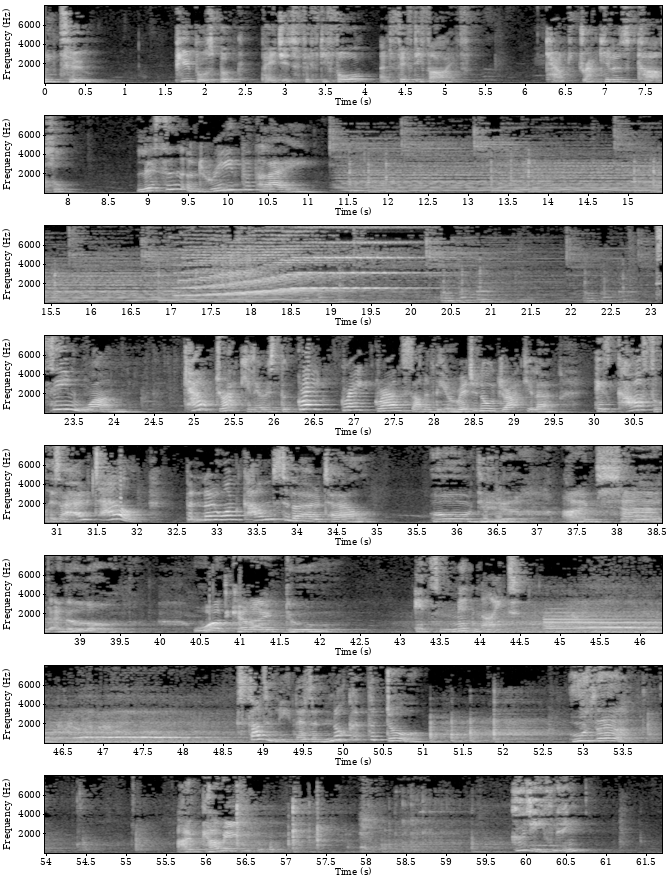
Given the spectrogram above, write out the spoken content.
2. Pupils Book, pages 54 and 55. Count Dracula's Castle. Listen and read the play. Scene 1. Count Dracula is the great great grandson of the original Dracula. His castle is a hotel, but no one comes to the hotel. Oh dear, I'm sad and alone. What can I do? It's midnight. Suddenly, there's a knock at the door. Who's there? I'm coming. Good evening.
